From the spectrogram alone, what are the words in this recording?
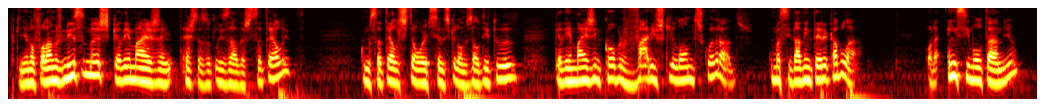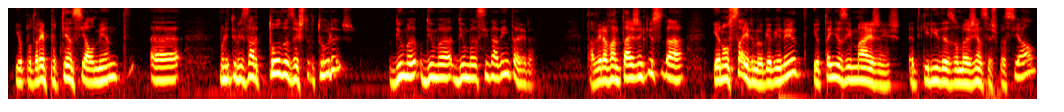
Porque ainda não falamos nisso, mas cada imagem destas utilizadas de satélite, como satélites estão a 800 km de altitude, cada imagem cobre vários quilómetros quadrados. Uma cidade inteira cabe lá. Ora, em simultâneo, eu poderei potencialmente uh, monitorizar todas as estruturas de uma, de uma, de uma cidade inteira. Está a ver a vantagem que isso dá. Eu não saio do meu gabinete, eu tenho as imagens adquiridas a uma agência espacial,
